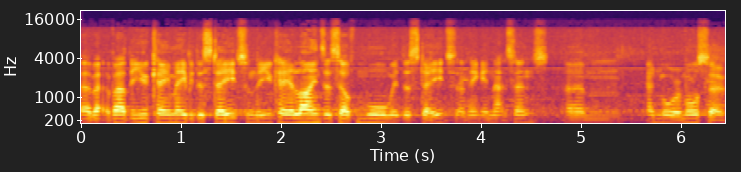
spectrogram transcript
about, about the UK, maybe the states, and the UK aligns itself more with the states. I think in that sense, um, and more and more so.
